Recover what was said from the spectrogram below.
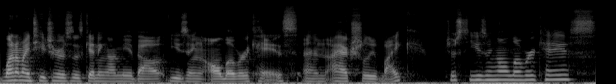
one of my teachers was getting on me about using all lowercase, and I actually like just using all lowercase.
